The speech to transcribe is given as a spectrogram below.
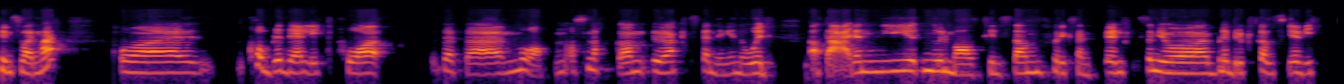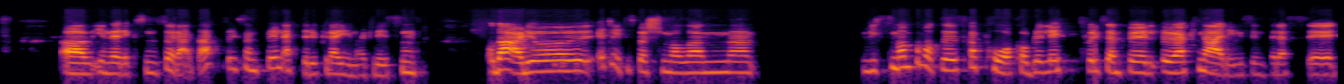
tilsvarende. Og koble det litt på dette måten å snakke om økt spenning i nord at det er en ny normaltilstand, f.eks., som jo ble brukt ganske vidt av Ine Eriksen Søreide, f.eks. etter Ukraina-krisen. Og Da er det jo et lite spørsmål om eh, Hvis man på en måte skal påkoble litt f.eks. økt næringsinteresser,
